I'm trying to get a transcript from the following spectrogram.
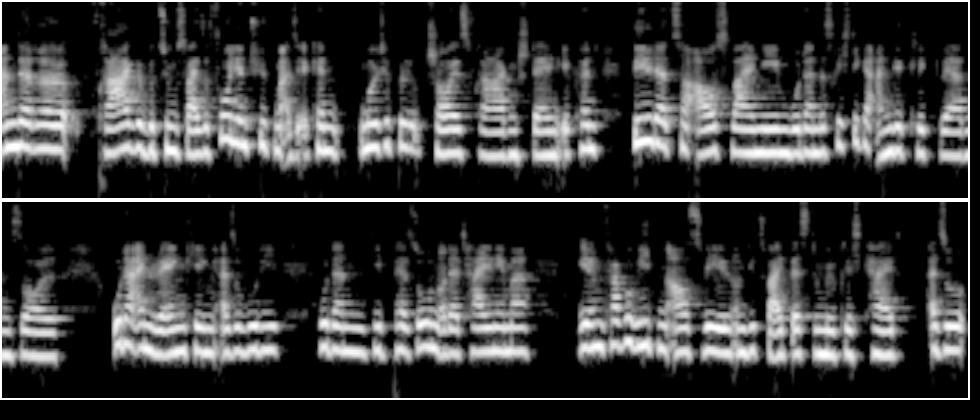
andere Frage- bzw. Folientypen. Also ihr könnt Multiple-Choice-Fragen stellen. Ihr könnt Bilder zur Auswahl nehmen, wo dann das Richtige angeklickt werden soll. Oder ein Ranking, also wo die, wo dann die Person oder Teilnehmer ihren Favoriten auswählen und die zweitbeste Möglichkeit. Also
